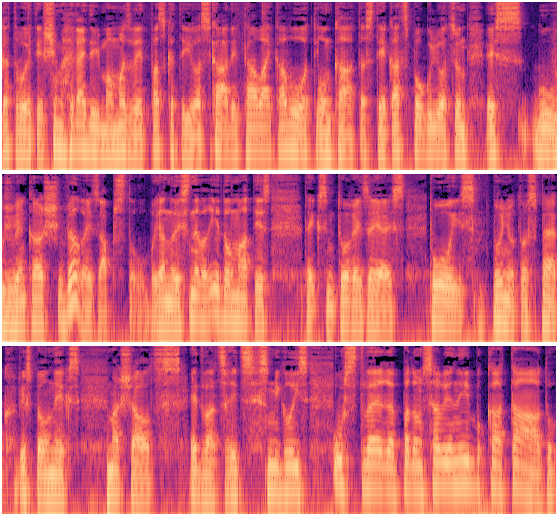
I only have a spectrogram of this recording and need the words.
Gatavojoties šim raidījumam, mazliet paskatījos, kādi ir tā laika avoti un kā tas tiek atspoguļots, es gūžu vienkārši vēlreiz apstulbu. Ja? Nu, es nevaru iedomāties, teiksim, toreizējais polijas bruņoto spēku virspelnieks maršals Edvards Rits Smiglis uztvēra Padomu Savienību kā tādu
